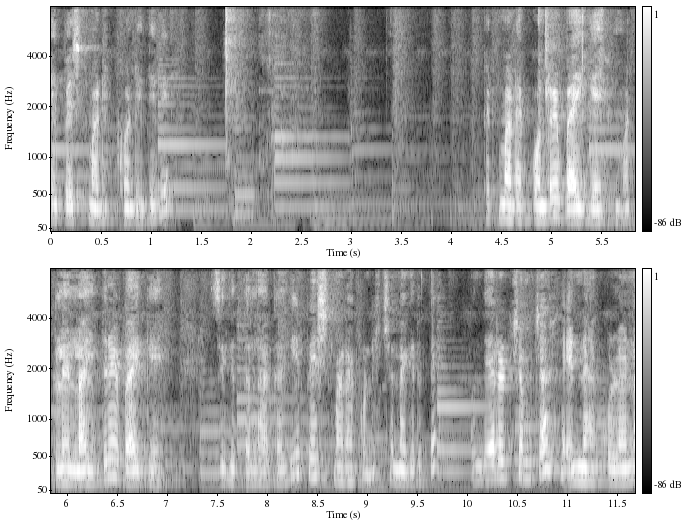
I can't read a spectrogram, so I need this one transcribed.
ಇದು ಪೇಸ್ಟ್ ಮಾಡಿಟ್ಕೊಂಡಿದ್ದೀವಿ. ಕಟ್ ಮಾಡಿ ಹಾಕ್ಕೊಂಡ್ರೆ ಬಾಯಿಗೆ, ಮಕ್ಕಳೆಲ್ಲ ಇದ್ದರೆ ಬಾಯಿಗೆ ಸಿಗುತ್ತಲ್ಲ, ಹಾಗಾಗಿ ಪೇಸ್ಟ್ ಮಾಡಿ ಹಾಕ್ಕೊಂಡ್ರೆ ಚೆನ್ನಾಗಿರುತ್ತೆ. ಒಂದು ಎರಡು ಚಮಚ ಎಣ್ಣೆ ಹಾಕ್ಕೊಳ್ಳೋಣ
